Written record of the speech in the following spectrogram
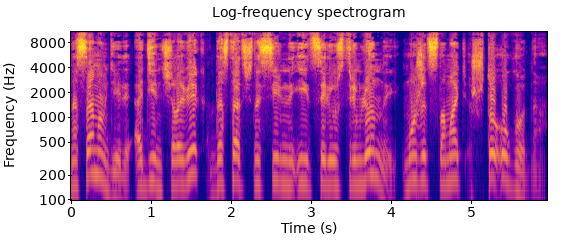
На самом деле, один человек, достаточно сильный и целеустремленный, может сломать что угодно.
